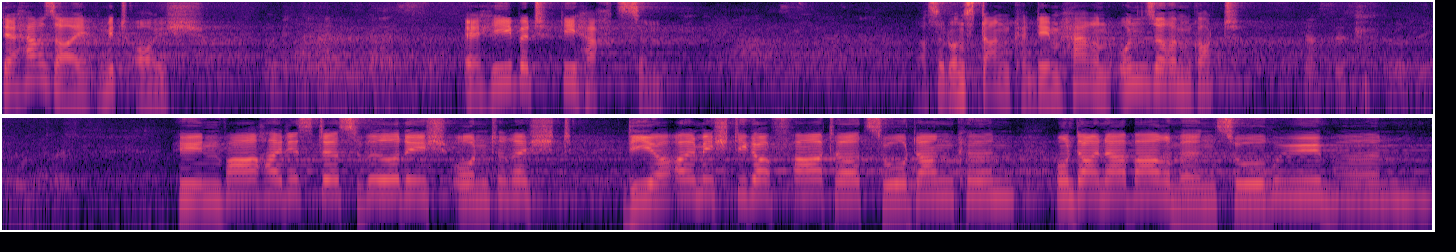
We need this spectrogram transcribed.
Der Herr sei mit euch. Erhebet die Herzen. Lasset uns danken dem Herrn, unserem Gott. In Wahrheit ist es würdig und recht, dir, allmächtiger Vater, zu danken und dein Erbarmen zu rühmen.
